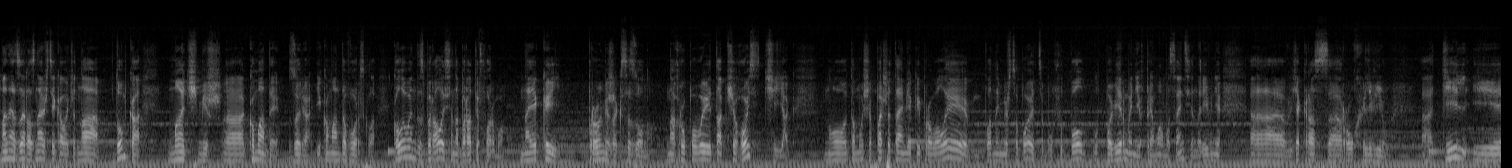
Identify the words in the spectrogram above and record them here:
Мене зараз, знаєш, цікавить одна думка матч між е, командою Зоря і команда Ворскла, коли ви збиралися набирати форму, на який проміжок сезону? На груповий етап чогось чи як? Ну тому що перший тайм, який провели, вони між собою це був футбол, повір мені, в прямому сенсі на рівні е, якраз рух Львів. Е, Тіль і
